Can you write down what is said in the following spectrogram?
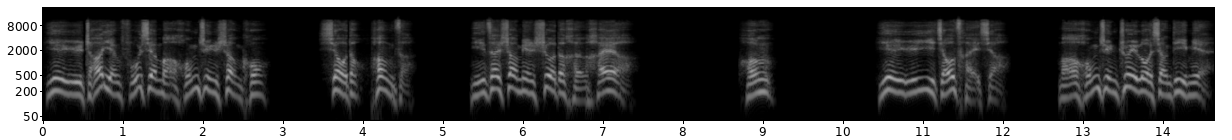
夜雨眨眼浮现马红俊上空，笑道：“胖子，你在上面射得很嗨啊！”砰！夜雨一脚踩下，马红俊坠落向地面。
